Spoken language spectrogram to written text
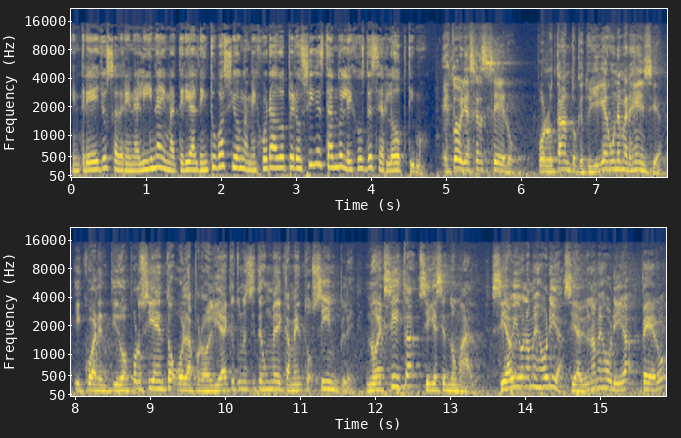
entre ellos adrenalina y material de intubación, ha mejorado, pero sigue estando lejos de ser lo óptimo. Esto debería ser cero. Por lo tanto, que tú llegues a una emergencia y 42% o la probabilidad de que tú necesites un medicamento simple no exista, sigue siendo malo. Sí ha habido una mejoría, sí ha habido una mejoría pero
